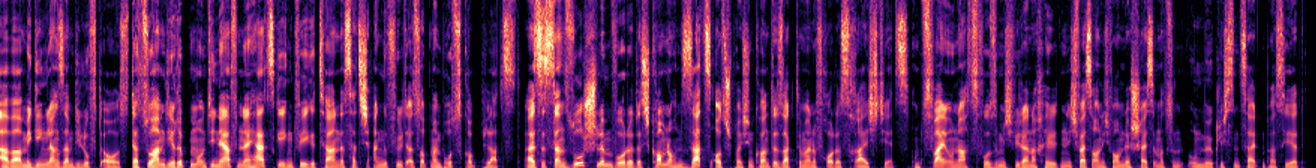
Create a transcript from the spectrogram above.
aber mir ging langsam die Luft aus. Dazu haben die Rippen und die Nerven der Herzgegend wehgetan. Das hat sich angefühlt, als ob mein Brustkorb platzt. Als es dann so schlimm wurde, dass ich kaum noch einen Satz aussprechen konnte, sagte meine Frau, das reicht jetzt. Um 2 Uhr nachts fuhr sie mich wieder nach Hilden. Ich weiß auch nicht, warum der Scheiß immer zu den unmöglichsten Zeiten passiert.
